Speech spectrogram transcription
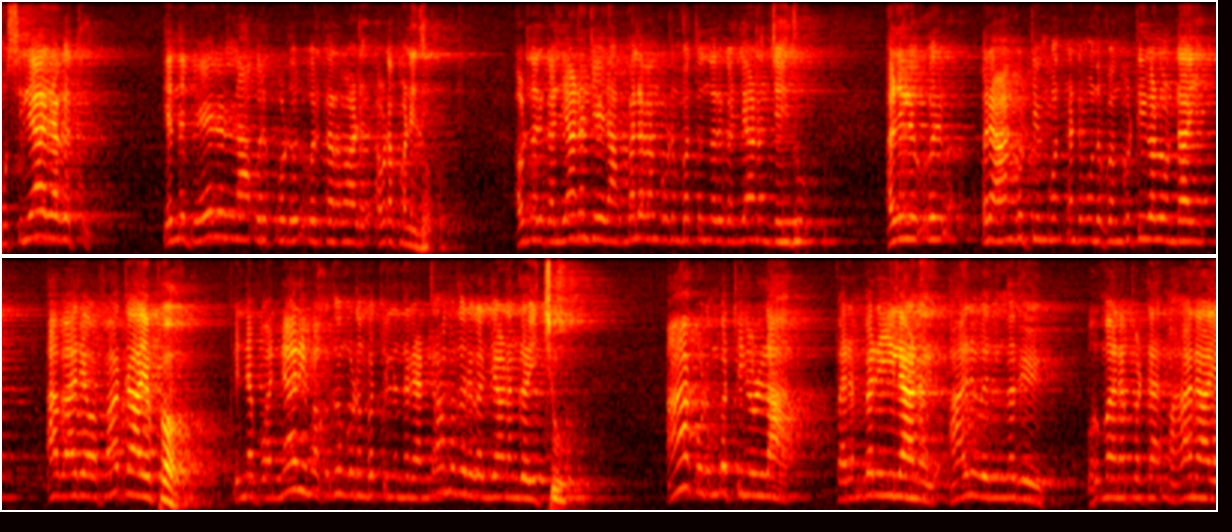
മുസ്ലിയാരകത്ത് എന്ന് പേരുള്ള ഒരു ഒരു തറവാട് അവിടെ പണിതു. അവിടുന്ന് ഒരു കല്യാണം ചെയ്തു അമ്പലവൻ കുടുംബത്തിൽ നിന്നൊരു കല്യാണം ചെയ്തു. അതിൽ ഒരു ഒരാൺകുട്ടിയും രണ്ട് മൂന്ന് പെൺകുട്ടികളും ഉണ്ടായി. ആ ഭാര്യ ഒഫാത്തായപ്പോൾ പിന്നെ പൊന്നാനി മഹദൂം കുടുംബത്തിൽ നിന്ന് രണ്ടാമതൊരു കല്യാണം കഴിച്ചു. ആ കുടുംബത്തിലുള്ള പരമ്പരയിലാണ് ആര് വരുന്നത്? ബഹുമാനപ്പെട്ട മഹാനായ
